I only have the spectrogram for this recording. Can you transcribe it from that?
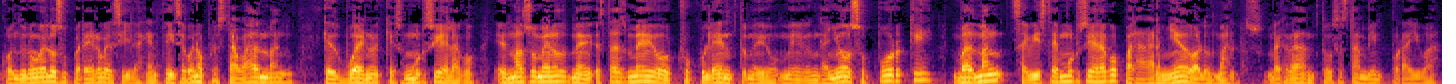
cuando uno ve los superhéroes y la gente dice, bueno, pero está Batman, que es bueno y que es un murciélago, es más o menos, está es medio truculento, medio, medio engañoso, porque Batman se viste de murciélago para dar miedo a los malos, ¿verdad? Entonces también por ahí va.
